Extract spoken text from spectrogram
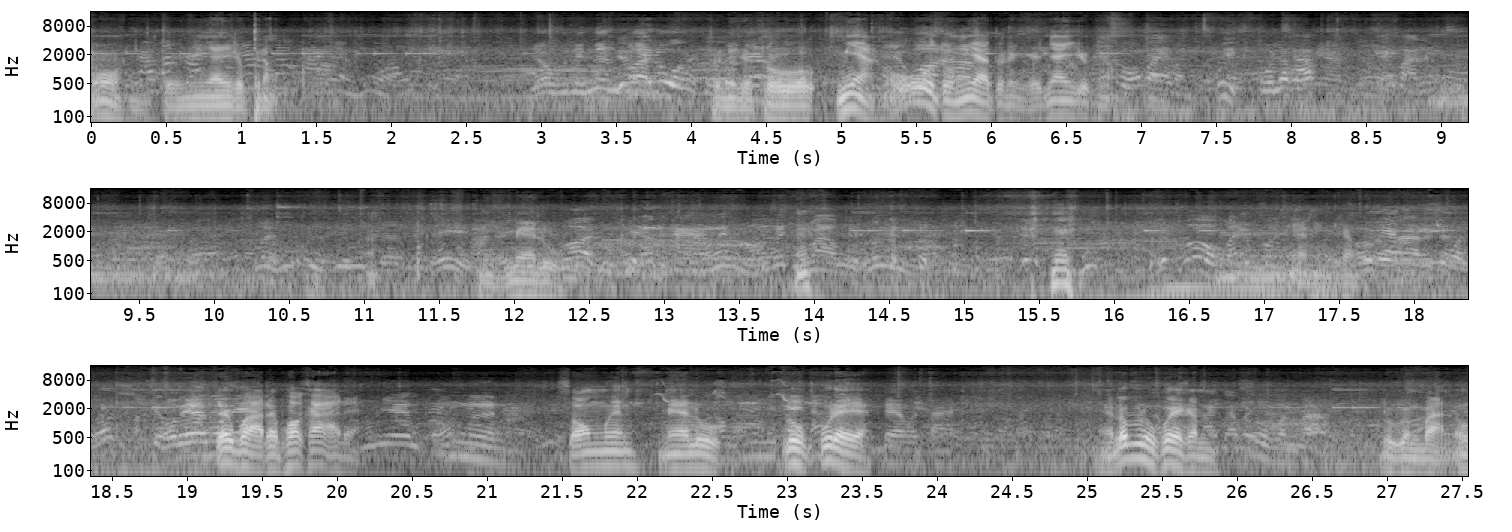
โอ้ตัวนี้ใหญ่กับพี่น้องเดี๋ยวเงินก่อนตัวนี้ก็ตัวเมียโอ้ตัวเมียตัวนี้ก็ใหญ่อยู่พี่น้องอุ้ยหมดแล้วครับนี่แม่ลูกนี่นี่ครับเจ้าบาทอะพ่อค้าเนี่ยสองหมื่น สองหมื่นแม่ลูก ลูกผู้ใดอะแต่มันตายแล้วเป็นลูกผู้ใดครับนี่ลูกมันบ้าลูกกันบ้านโอ้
